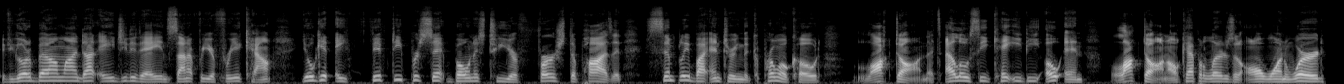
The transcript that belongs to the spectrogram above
If you go to betonline.ag today and sign up for your free account, you'll get a 50% bonus to your first deposit simply by entering the promo code locked on. That's L O C K E D O N, locked on, all capital letters and all one word.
